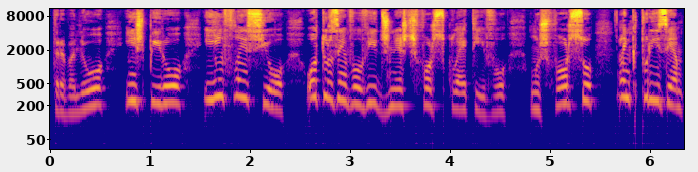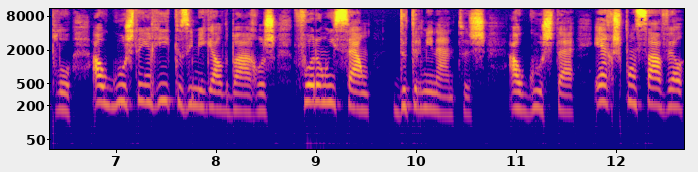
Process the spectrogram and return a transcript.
Trabalhou, inspirou e influenciou outros envolvidos neste esforço coletivo. Um esforço em que, por exemplo, Augusto Henriques e Miguel de Barros foram e são determinantes. Augusta é responsável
